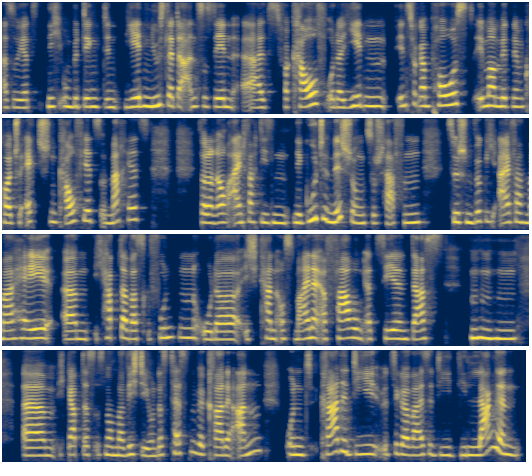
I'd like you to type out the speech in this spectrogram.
also jetzt nicht unbedingt den, jeden Newsletter anzusehen äh, als Verkauf oder jeden Instagram-Post immer mit einem Call to Action, kauf jetzt und mach jetzt, sondern auch einfach diesen eine gute Mischung zu schaffen zwischen wirklich einfach mal, hey, ähm, ich habe da was gefunden oder ich kann aus meiner Erfahrung erzählen, dass ähm, ich glaube, das ist nochmal wichtig. Und das testen wir gerade an. Und gerade die, witzigerweise, die, die langen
